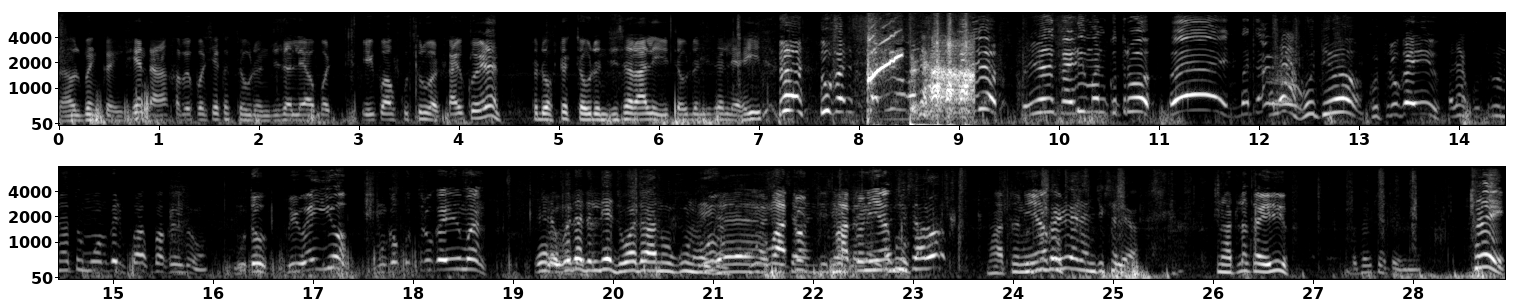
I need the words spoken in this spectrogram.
રાહુલભાઈ કહી છે ને તારા ખબર પડશે કે ચૌદ અંજીસર લેવા પડે. એક પાવ કૂતરું અટકાયું કોઈ ને તો ડોક્ટર ચૌદ અંજીસર આલી. એ ચૌદ અંજીસર લે તું કઈડી મન કૂતરું? અલે હું થયો? કૂતરું કહ્યું અલે કૂતરું નતું મોમ કરી પગ પકડી દઉં હું તો બીવાઈ ગયો. હું કહું કૂતરું કહ્યું મન? એ બધા જલ્દી જોવા જવાનું કોણ હોય માટો માટો નહીં ચાલો. માટો નહીં લેવા? નાટલો કહ્યું બતાવ છે કઈડી હે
